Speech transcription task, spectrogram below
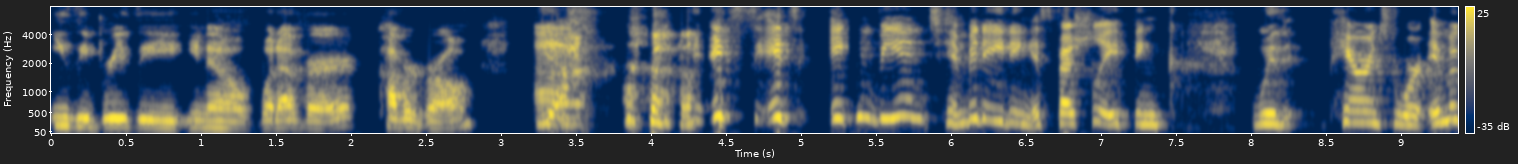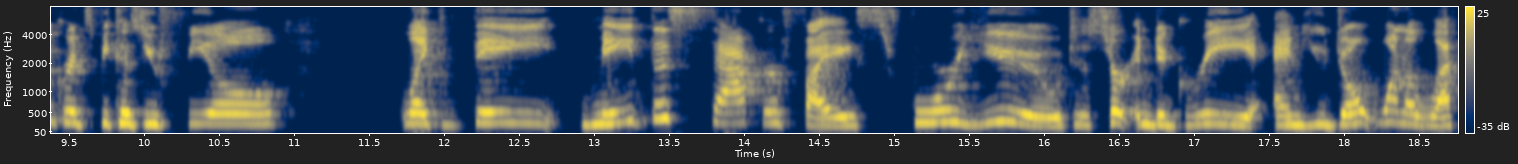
easy breezy, you know, whatever, cover girl. Yeah. Um, it's it's it can be intimidating, especially I think with parents who are immigrants because you feel like they made this sacrifice for you to a certain degree and you don't want to let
